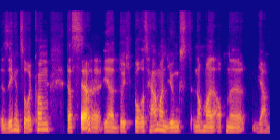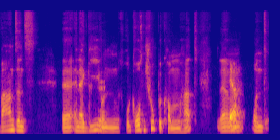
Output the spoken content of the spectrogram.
Segeln zurückkommen, dass ja. Äh, ja durch Boris Herrmann jüngst nochmal auch eine ja, Wahnsinns- äh, Energie und einen großen Schub bekommen hat. Ähm, ja. Und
